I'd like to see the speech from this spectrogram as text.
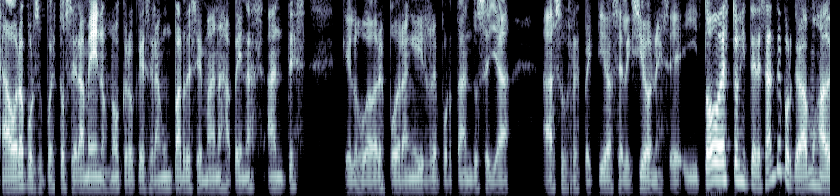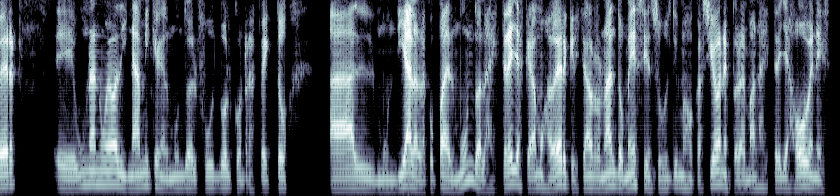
Ahora, por supuesto, será menos, ¿no? Creo que serán un par de semanas apenas antes que los jugadores podrán ir reportándose ya a sus respectivas selecciones. Eh, y todo esto es interesante porque vamos a ver eh, una nueva dinámica en el mundo del fútbol con respecto al Mundial, a la Copa del Mundo, a las estrellas que vamos a ver, Cristiano Ronaldo, Messi en sus últimas ocasiones, pero además las estrellas jóvenes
